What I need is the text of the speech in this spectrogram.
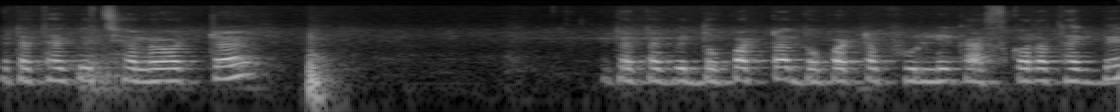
এটা থাকবে সালোয়ারটা এটা থাকবে দোপাট্টা দোপাট্টা ফুললে কাজ করা থাকবে।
